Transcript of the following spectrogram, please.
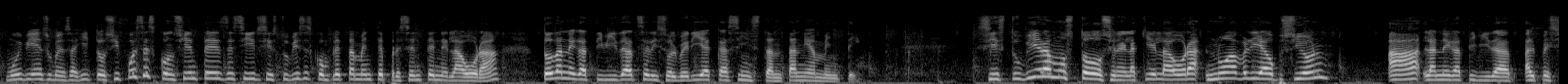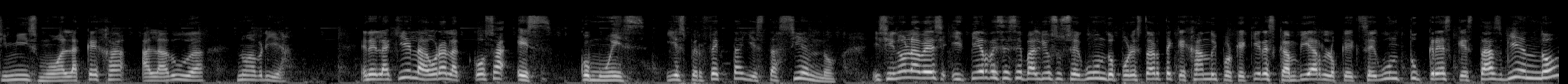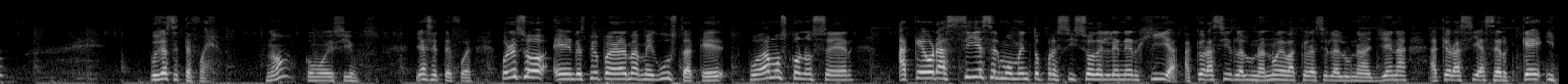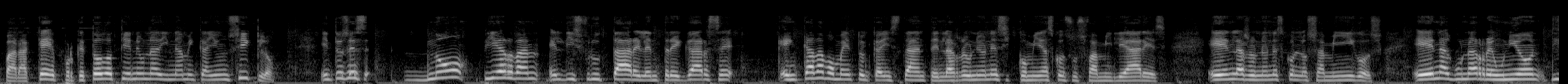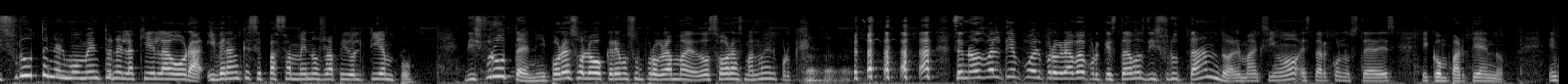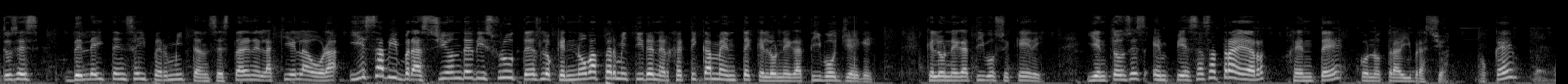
Muy bien su mensajito. Si fueses consciente, es decir, si estuvieses completamente presente en el ahora, toda negatividad se disolvería casi instantáneamente. Si estuviéramos todos en el aquí y el ahora, no habría opción a la negatividad, al pesimismo, a la queja, a la duda, no habría. En el aquí y el ahora la cosa es como es y es perfecta y está siendo. Y si no la ves y pierdes ese valioso segundo por estarte quejando y porque quieres cambiar lo que según tú crees que estás viendo, pues ya se te fue, ¿no? Como decimos, ya se te fue. Por eso en Respiro para el Alma me gusta que podamos conocer a qué hora sí es el momento preciso de la energía, a qué hora sí es la luna nueva, a qué hora sí es la luna llena, a qué hora sí hacer qué y para qué, porque todo tiene una dinámica y un ciclo. Entonces, no pierdan el disfrutar, el entregarse en cada momento, en cada instante, en las reuniones y comidas con sus familiares, en las reuniones con los amigos, en alguna reunión, disfruten el momento en el aquí y el ahora y verán que se pasa menos rápido el tiempo disfruten. Y por eso luego queremos un programa de dos horas, Manuel, porque se nos va el tiempo del programa porque estamos disfrutando al máximo estar con ustedes y compartiendo. Entonces, deleítense y permítanse estar en el aquí y el ahora. Y esa vibración de disfrute es lo que no va a permitir energéticamente que lo negativo llegue, que lo negativo se quede. Y entonces empiezas a traer gente con otra vibración. ¿Ok?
